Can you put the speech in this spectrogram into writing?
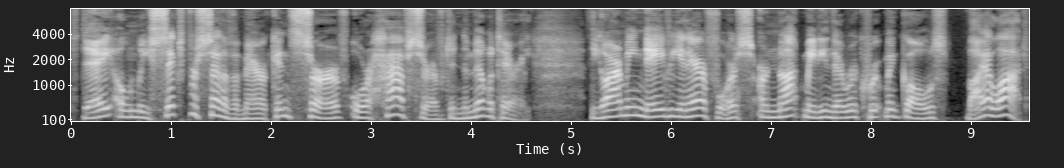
Today, only 6% of Americans serve or have served in the military. The Army, Navy, and Air Force are not meeting their recruitment goals by a lot,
